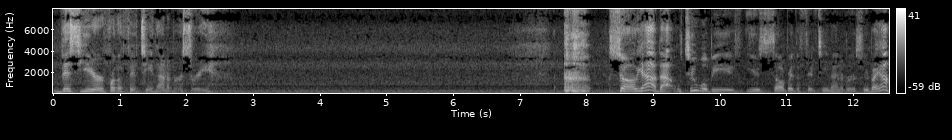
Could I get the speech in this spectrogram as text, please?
this year for the 15th anniversary. so yeah, that too will be used to celebrate the 15th anniversary. But yeah.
